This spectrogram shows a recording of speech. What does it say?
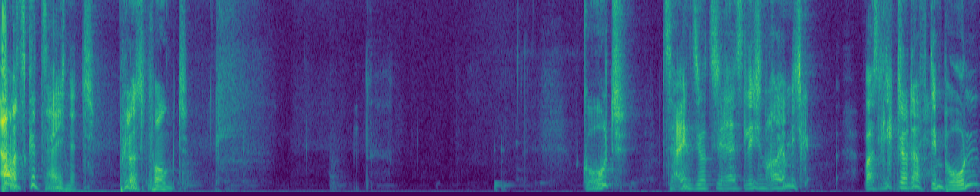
Ausgezeichnet. Pluspunkt. Gut. Zeigen Sie uns die restlichen Räumlichkeiten. Was liegt dort auf dem Boden?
